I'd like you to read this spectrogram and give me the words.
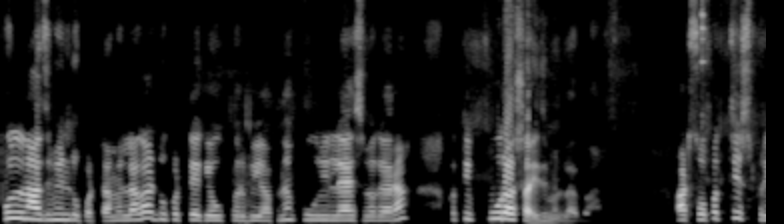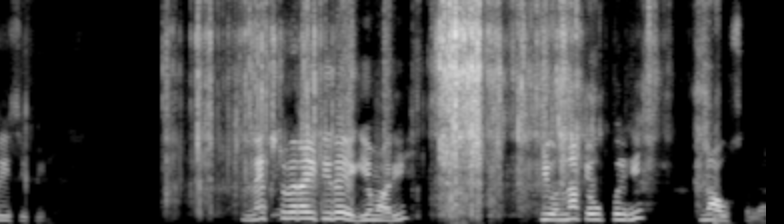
फुल नाजमीन दुपट्टा मिलेगा। दुपट्टे के ऊपर भी आपने पूरी लेस वगैरह कति पूरा साइज़ मिलेगा। 825 फ्री शिपिंग नेक्स्ट वेराइटी रहेगी हमारी फियोना के ऊपर ही माउस कलर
